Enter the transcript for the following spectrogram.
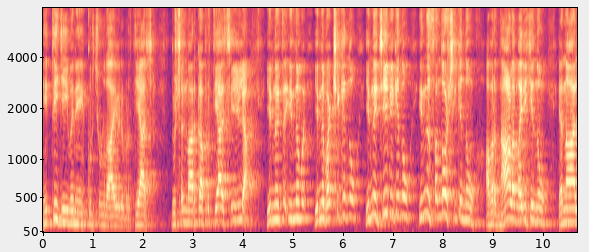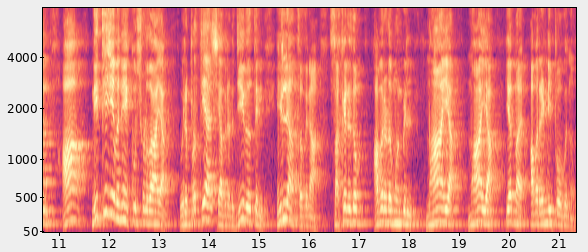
നിത്യജീവനെക്കുറിച്ചുള്ളതായ ഒരു പ്രത്യാശ. ദുഷ്ടന്മാർക്ക് ആ പ്രത്യാശയില്ല ഇന്ന് ഇന്ന് ഇന്ന് ഭക്ഷിക്കുന്നു ഇന്ന് ജീവിക്കുന്നു ഇന്ന് സന്തോഷിക്കുന്നു അവർ നാളെ മരിക്കുന്നു. എന്നാൽ ആ നിത്യജീവനെക്കുറിച്ചുള്ളതായ ഒരു പ്രത്യാശ അവരുടെ ജീവിതത്തിൽ ഇല്ലാത്തതിനാൽ സകലതും അവരുടെ മുൻപിൽ മായ മായ എന്ന് അവർ എണ്ണിപ്പോകുന്നു.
